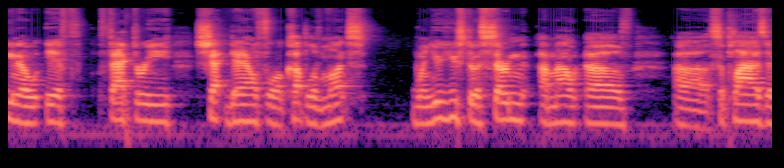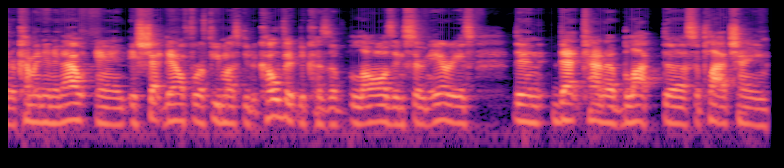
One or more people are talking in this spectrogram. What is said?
you know, if factory shut down for a couple of months, when you're used to a certain amount of uh, supplies that are coming in and out, and it's shut down for a few months due to COVID because of laws in certain areas, then that kind of blocked the supply chain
